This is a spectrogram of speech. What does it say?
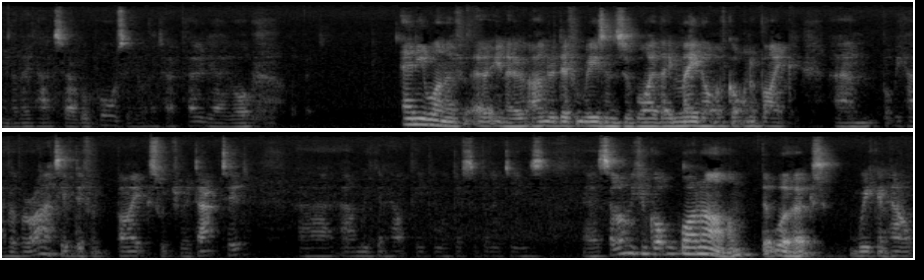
you know, they've had cerebral palsy or they've had polio or any one of, uh, you know, a hundred different reasons of why they may not have got on a bike. Um, but we have a variety of different bikes which are adapted uh, and we can help people with disabilities. Uh, so long as you've got one arm that works, we can help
